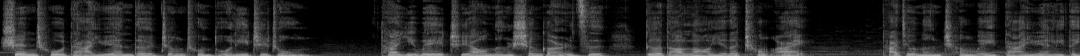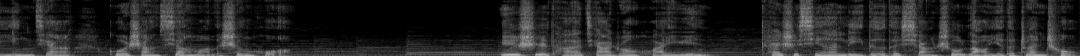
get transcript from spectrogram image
身处大院的争宠夺利之中，他以为只要能生个儿子，得到老爷的宠爱，他就能成为大院里的赢家，过上向往的生活。于是他假装怀孕，开始心安理得地享受老爷的专宠。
